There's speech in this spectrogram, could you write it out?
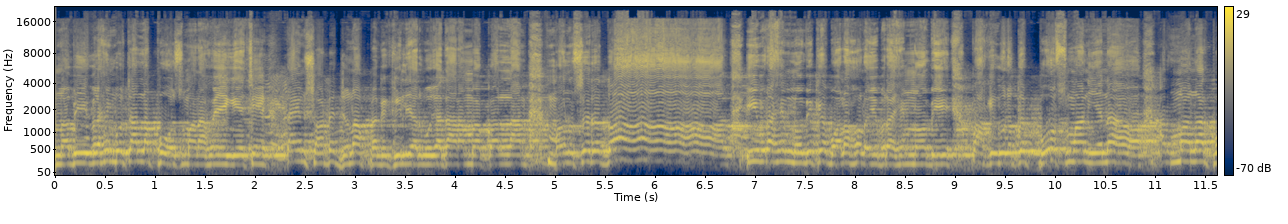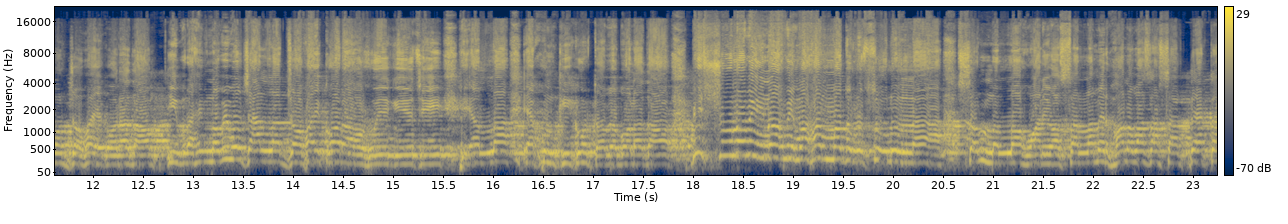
নবী ইব্রাহিম বলছে, আল্লাহ, পোষ মানা হয়ে গিয়েছে। টাইম শর্টের জন্য আপনাকে ক্লিয়ার বোঝাতে আরম্ভ করলাম। মানুষের দল ইব্রাহিম নবীকে বলা হলো, ইব্রাহিম নবী, পাখিগুলোকে পোষ মানিয়ে নাও আর মানার পর জবাই করা দাও। ইব্রাহিম নবী বলছে, আল্লাহ, জবাই করা হয়ে গিয়েছে। হে আল্লাহ, এখন কি করতে হবে বলা দাও। বিশ্ব নবী নবী মোহাম্মদ রসুল্লাহ আলাইহি ওয়াসাল্লামের ভালোবাসার স্বার্থে একটা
